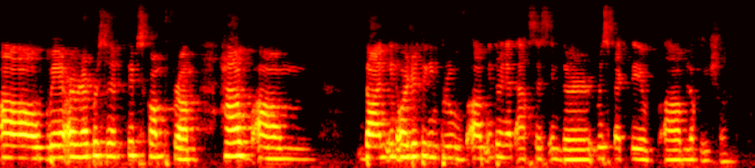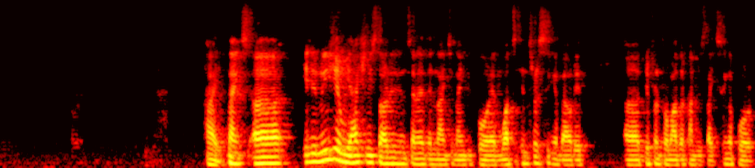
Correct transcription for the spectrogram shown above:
uh, where our representatives come from have um, done in order to improve um, internet access in their respective um, locations. Hi, thanks. Uh, Indonesia, we actually started internet in 1994, and what's interesting about it, uh, different from other countries like Singapore,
